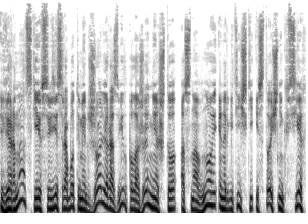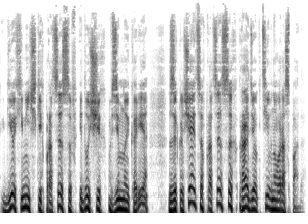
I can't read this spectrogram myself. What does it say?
Вернадский в связи с работами Джоли развил положение, что основной энергетический источник всех геохимических процессов, идущих в земной коре, заключается в процессах радиоактивного распада.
